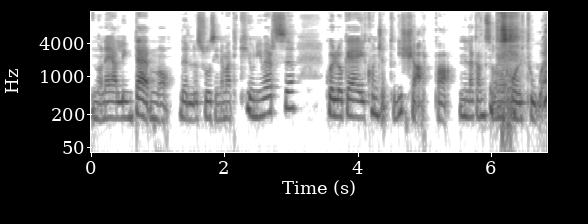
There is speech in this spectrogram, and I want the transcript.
non è all'interno del suo cinematic universe quello che è il concetto di sciarpa nella canzone All Too Well.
